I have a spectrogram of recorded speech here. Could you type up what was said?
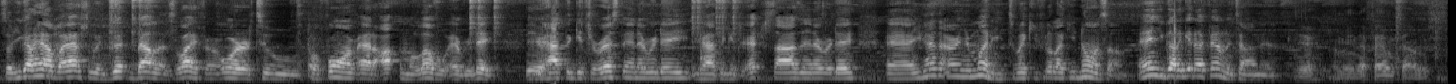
So you gotta have an actually good balanced life in order to perform at an optimal level every day. You have to get your rest in every day. You have to get your exercise in every day, and you have to earn your money to make you feel like you're doing something. And you gotta get that family time in. Yeah. I mean that family time is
